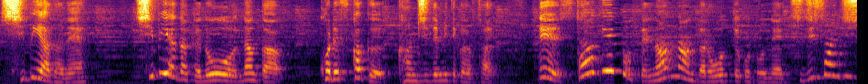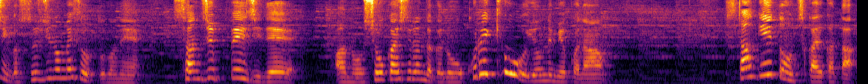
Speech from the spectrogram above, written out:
シビアだね。シビアだけど、なんかこれ深く感じてみてください。で、スターゲートって何なんだろうってことをね、辻さん自身が数字のメソッドのね、30ページであの紹介してるんだけど、これ今日読んでみようかな。スターゲートの使い方。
